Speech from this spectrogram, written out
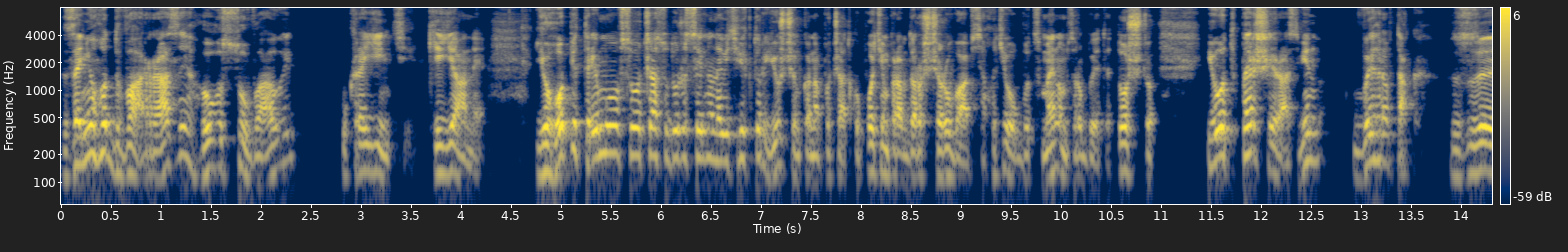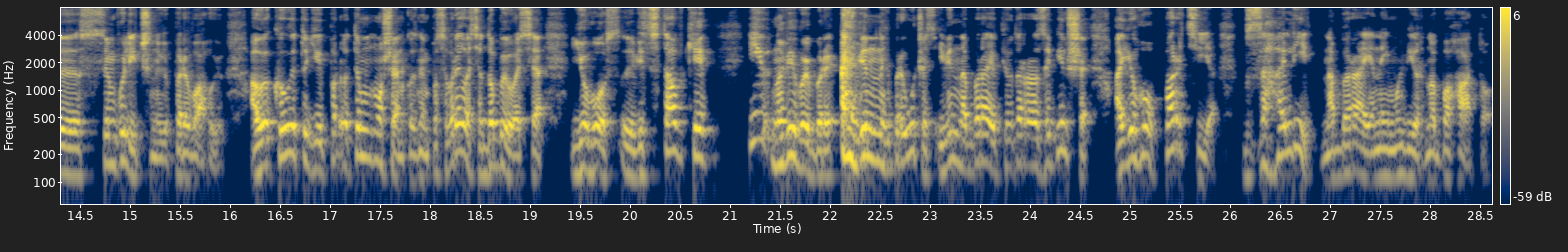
за нього два рази голосували українці, кияни. Його підтримував свого часу дуже сильно навіть Віктор Ющенко на початку. Потім, правда, розчарувався, хотів омбудсменом зробити тощо. І от перший раз він виграв так. З, символічною перевагою. Але коли тоді Тимошенко з ним посварилася, добилася його відставки і нові вибори. Він в них бере участь, і він набирає півтора рази більше, а його партія взагалі набирає неймовірно багато.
